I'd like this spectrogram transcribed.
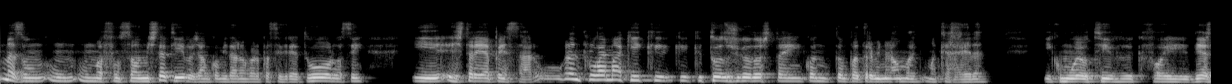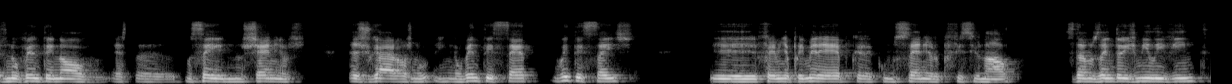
mas um, um, uma função administrativa. Já me convidaram agora para ser diretor ou assim, e estarei a pensar. O grande problema aqui que, que, que todos os jogadores têm quando estão para terminar uma, uma carreira, e como eu tive, que foi desde 99, esta, comecei nos séniores a jogar aos, em 97, 96, foi a minha primeira época como sénior profissional Estamos em 2020,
